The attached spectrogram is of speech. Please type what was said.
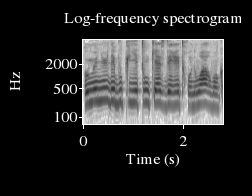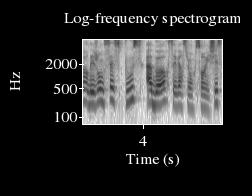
Au menu des boucliers Tonkaise, des rétros noirs ou encore des jantes 16 pouces, à bord ces versions s'enrichissent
